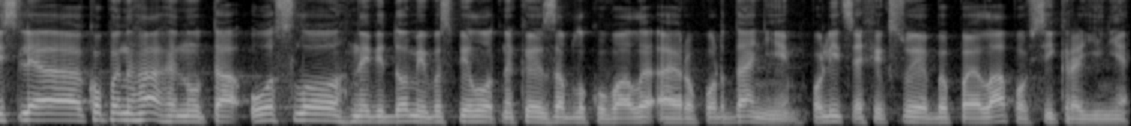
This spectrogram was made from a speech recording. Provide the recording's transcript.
Після Копенгагену та Осло невідомі безпілотники заблокували аеропорт Данії. Поліція фіксує БПЛА по всій країні.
